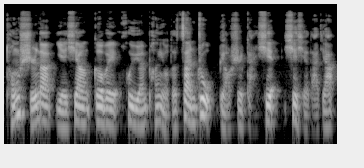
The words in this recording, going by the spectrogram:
同时呢也向各位会员朋友的赞助表示感谢，谢谢大家。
